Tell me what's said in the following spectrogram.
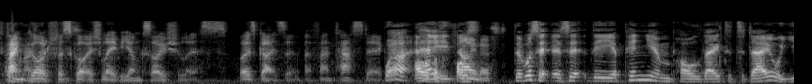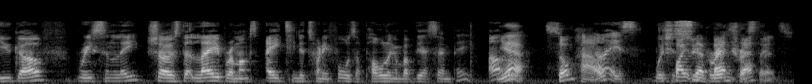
Thank God for organisations. Scottish Labour Young Socialists. Those guys are, are fantastic. Well, Oh, hey, the there was- finest. There was it. Is it the opinion poll data today or YouGov recently shows that Labour amongst 18 to 24s are polling above the SNP, oh, Yeah, somehow. nice. which is super interesting. efforts,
